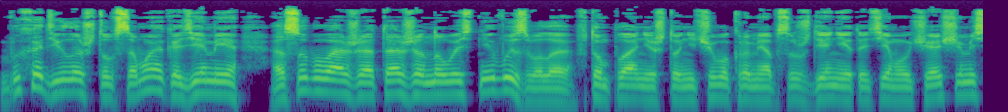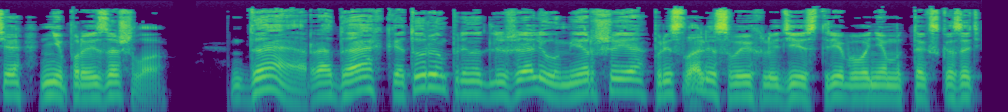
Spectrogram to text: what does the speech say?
Выходило, что в самой Академии особого ажиотажа новость не вызвала, в том плане, что ничего кроме обсуждения этой темы учащимися не произошло. Да, родах, которым принадлежали умершие, прислали своих людей с требованием, так сказать,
